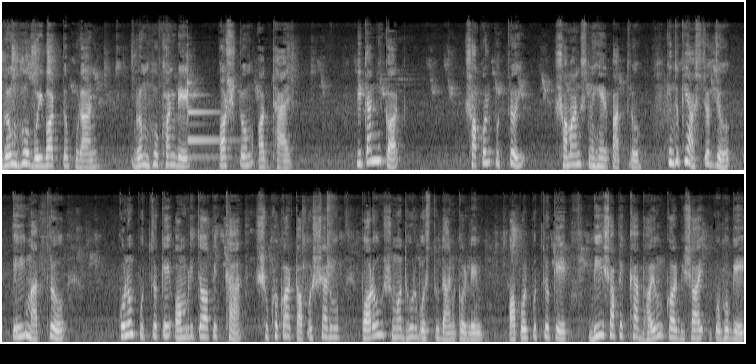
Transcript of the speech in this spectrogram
ব্রহ্ম বৈবর্ত পুরাণ, ব্রহ্মখণ্ডের অষ্টম অধ্যায়। পিতার নিকট সকল পুত্রই সমান স্নেহের পাত্র। কিন্তু কি আশ্চর্য, এই মাত্র কোনো পুত্রকে অমৃত অপেক্ষা সুখকর তপস্যারূপ পরম সুমধুর বস্তু দান করলেন। অপর পুত্রকে বিষ অপেক্ষা ভয়ঙ্কর বিষয় উপভোগে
